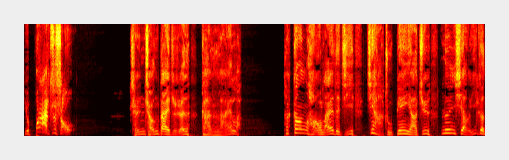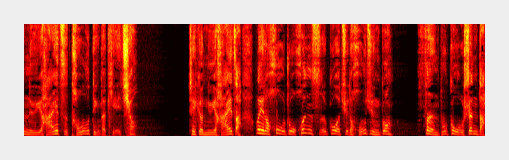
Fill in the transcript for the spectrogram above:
有八只手。陈诚带着人赶来了，他刚好来得及架住边雅军抡向一个女孩子头顶的铁锹。这个女孩子为了护住昏死过去的胡俊光，奋不顾身的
